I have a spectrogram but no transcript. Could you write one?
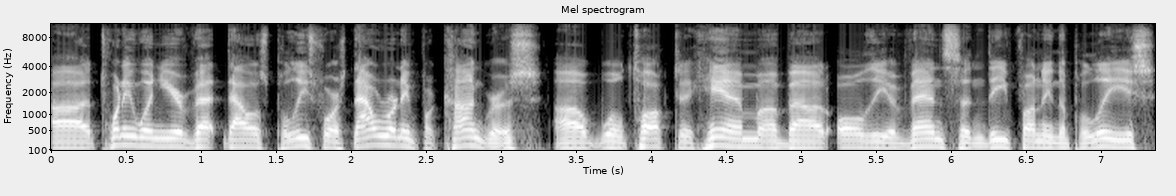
21 uh, year vet, Dallas Police Force, now running for Congress. Uh, we'll talk to him about all the events and defunding the police.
